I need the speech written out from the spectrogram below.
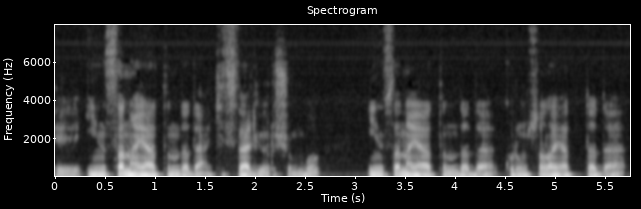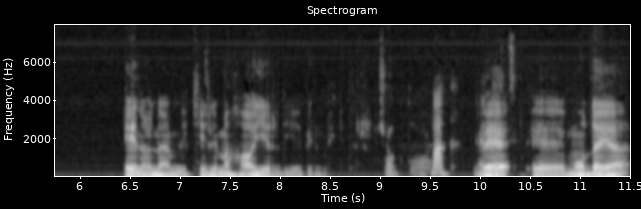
e, insan hayatında da kişisel görüşüm bu. İnsan hayatında da kurumsal hayatta da en önemli kelime hayır diyebilmektir. Çok doğru. Bak. Ve evet. e, modaya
